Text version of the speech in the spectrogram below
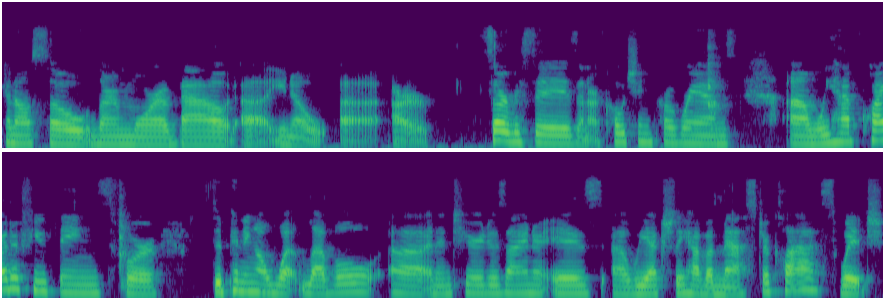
can also learn more about, uh, you know, uh, our services and our coaching programs. Um, we have quite a few things for depending on what level uh, an interior designer is. Uh, we actually have a master class, which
